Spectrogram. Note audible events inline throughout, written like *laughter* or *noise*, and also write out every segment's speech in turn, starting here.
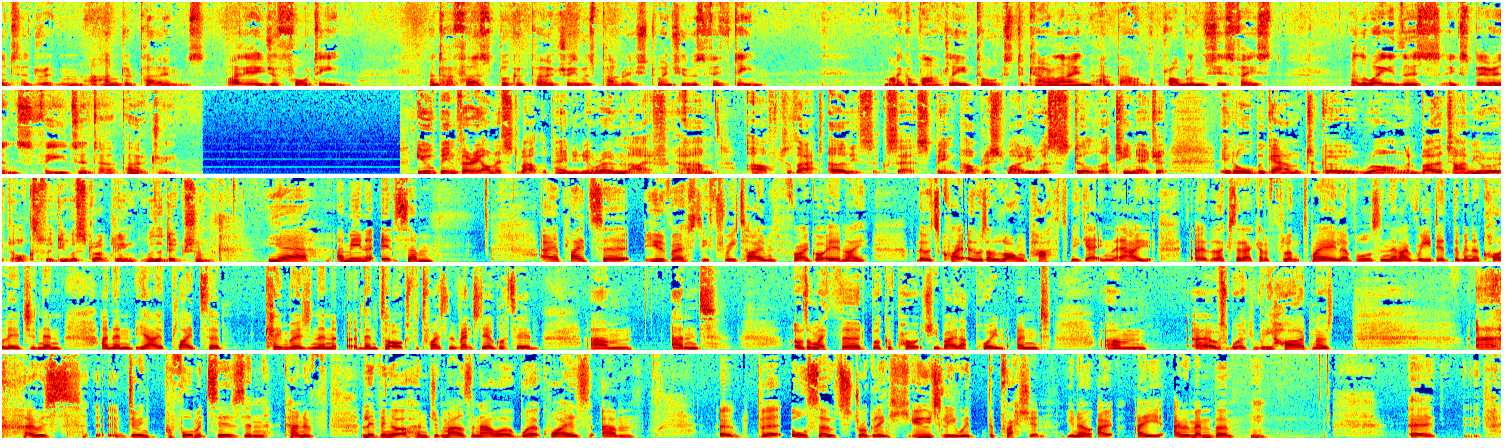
Bird had written a hundred poems by the age of 14, and her first book of poetry was published when she was 15. Michael Barclay talks to Caroline about the problems she's faced and the way this experience feeds into her poetry. Been very honest about the pain in your own life. Um, after that early success being published while you were still a teenager, it all began to go wrong. And by the time you were at Oxford, you were struggling with addiction. Yeah, I mean, it's um, I applied to university three times before I got in. I there was quite there was a long path to me getting there. I, uh, like I said, I kind of flunked my A levels, and then I redid them in a college, and then and then yeah, I applied to Cambridge, and then and then to Oxford twice, and eventually I got in. Um, and I was on my third book of poetry by that point, and um, uh, I was working really hard, and I was. Uh, I was doing performances and kind of living at 100 miles an hour work wise, um, uh, but also struggling hugely with depression. You know, I, I, I remember. Mm. Uh,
